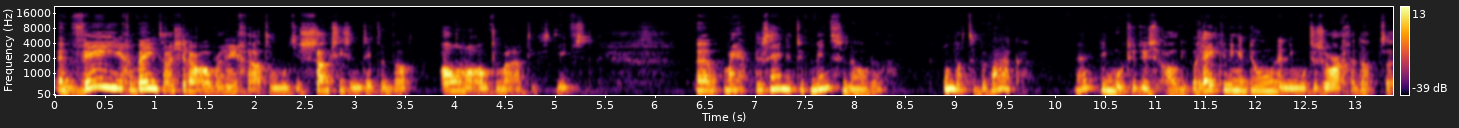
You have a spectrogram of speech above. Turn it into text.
En wee je gemeente als je daar overheen gaat, dan moet je sancties en dit en dat allemaal automatisch, het liefst. Ehm, maar ja, er zijn natuurlijk mensen nodig om dat te bewaken. Die moeten dus al die berekeningen doen en die moeten zorgen dat uh,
